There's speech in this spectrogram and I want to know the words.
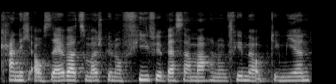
kann ich auch selber zum Beispiel noch viel, viel besser machen und viel mehr optimieren.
